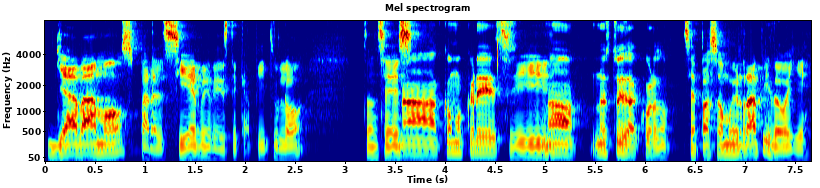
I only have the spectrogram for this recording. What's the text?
ya vamos para el cierre de este capítulo. Entonces. No, ¿cómo crees? Sí. No, no estoy de acuerdo. Se pasó muy rápido, oye.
